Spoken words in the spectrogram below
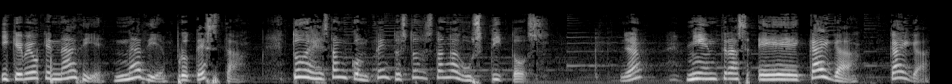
Y que veo que nadie, nadie protesta. Todos están contentos, todos están a gustitos. Mientras eh, caiga caiga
